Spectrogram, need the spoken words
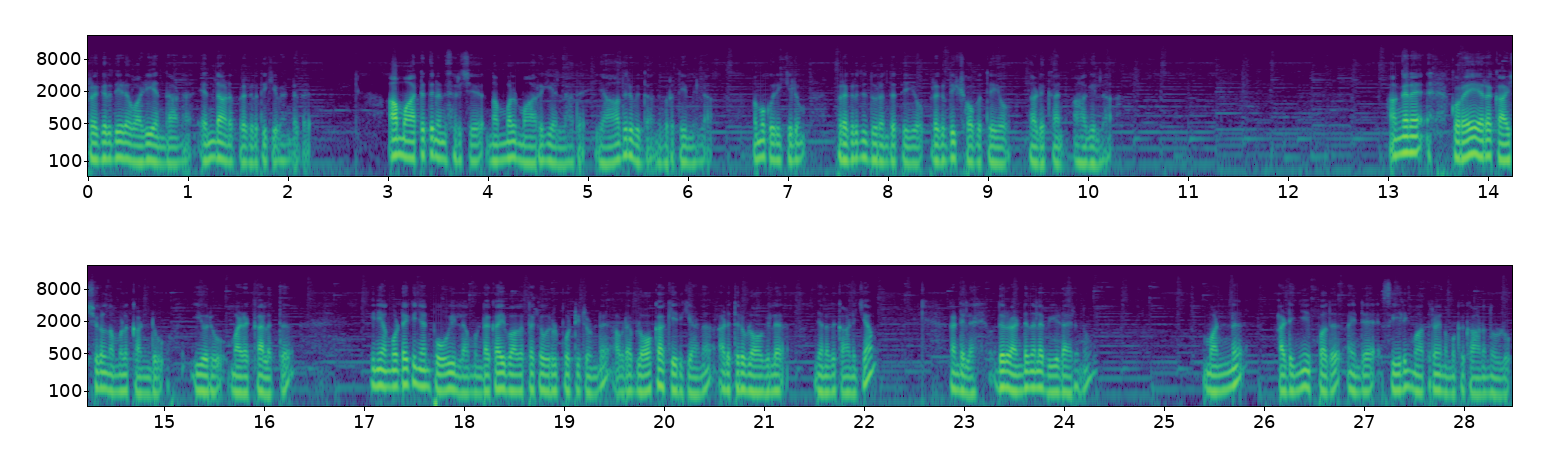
പ്രകൃതിയുടെ വഴി എന്താണ്? എന്താണ് പ്രകൃതിക്ക് വേണ്ടത്? ആ മാറ്റത്തിനനുസരിച്ച് നമ്മൾ മാറുകയല്ലാതെ യാതൊരുവിധ നിവൃത്തിയുമില്ല. നമുക്കൊരിക്കലും പ്രകൃതി ദുരന്തത്തെയോ പ്രകൃതിക്ഷോഭത്തെയോ തടുക്കാൻ ആകില്ല. അങ്ങനെ കുറേയേറെ കാഴ്ചകൾ നമ്മൾ കണ്ടു ഈ ഒരു മഴക്കാലത്ത്. ഇനി അങ്ങോട്ടേക്ക് ഞാൻ പോയില്ല. മുണ്ടക്കായ് ഭാഗത്തൊക്കെ ഉരുൾപൊട്ടിയിട്ടുണ്ട് അവിടെ ബ്ലോക്ക് ആക്കിയിരിക്കുകയാണ്. അടുത്തൊരു ബ്ലോഗിൽ ഞാനത് കാണിക്കാം. കണ്ടില്ലേ? ഇതൊരു രണ്ട് നില വീടായിരുന്നു. മണ്ണ് അടിഞ്ഞ് ഇപ്പോൾ അത് അതിന്റെ സീലിംഗ് മാത്രമേ നമുക്ക് കാണുന്നുള്ളൂ.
